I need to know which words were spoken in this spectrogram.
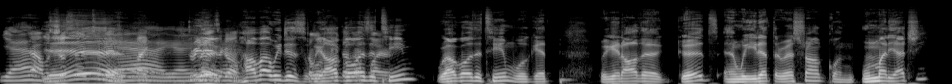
Yeah, I Yeah. just today, Yeah. like Yeah, three yeah, days ago. How about we just we all go as a team? We all go as a team. We'll get we get all the goods and we eat at the restaurant con un mariachi.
